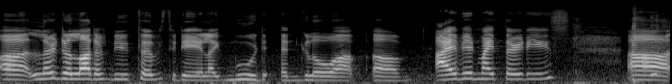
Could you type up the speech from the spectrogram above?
uh, learned a lot of new terms today, like mood and glow up. Um, I'm in my 30s. Uh,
